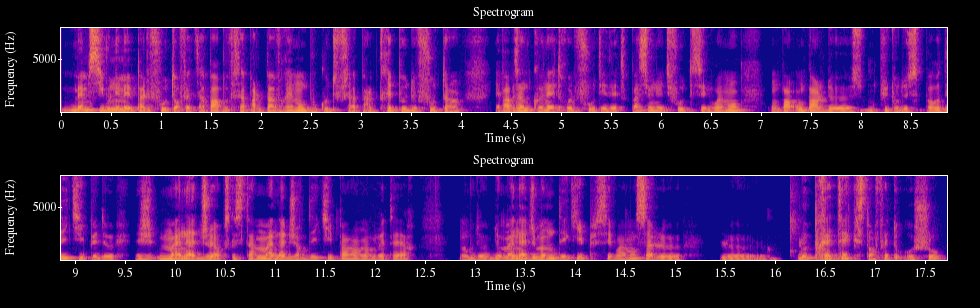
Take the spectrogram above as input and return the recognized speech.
même si vous n'aimez pas le foot. En fait, ça parle, parle pas vraiment beaucoup de, ça parle très peu de foot. Hein. Il y a pas besoin de connaître le foot et d'être passionné de foot. C'est vraiment, on parle, on parle de plutôt de sport d'équipe et de manager parce que c'est un manager d'équipe hein, en Angleterre. Donc de, de management d'équipe, c'est vraiment ça le, le, le, prétexte en fait au show.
